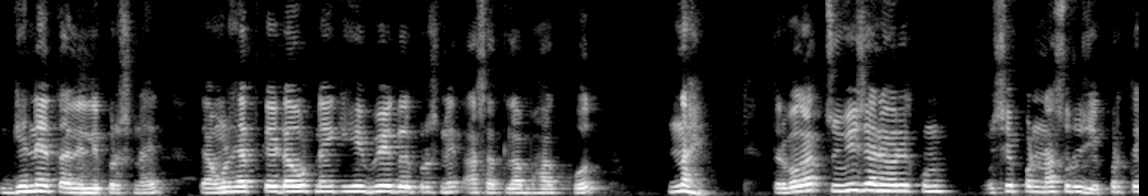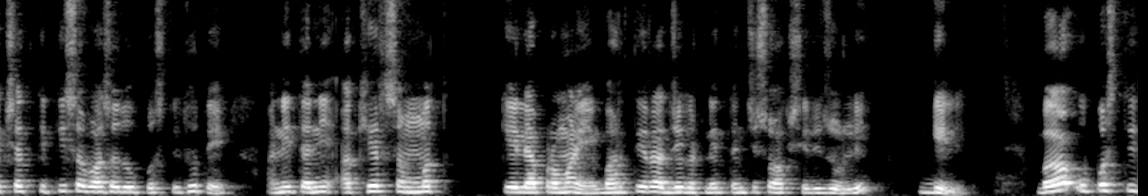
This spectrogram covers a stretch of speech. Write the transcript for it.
घेण्यात आलेले प्रश्न आहेत. त्यामुळे ह्यात काही डाऊट नाही की हे वेगळे प्रश्न आहेत अशातला भाग होत नाही. तर बघा चोवीस जानेवारी एकोणीसशे पन्नास रोजी प्रत्यक्षात किती सभासद उपस्थित होते आणि त्यांनी अखेर संमत केल्याप्रमाणे भारतीय राज्यघटनेत त्यांची स्वाक्षरी जोडली गेली. बघा उपस्थित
